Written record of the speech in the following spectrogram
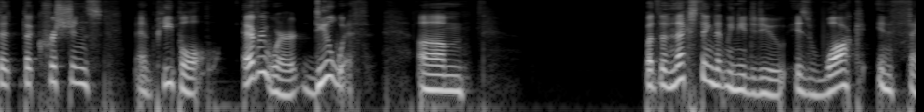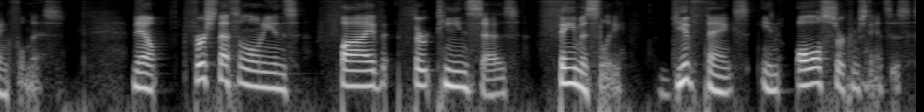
that that Christians and people everywhere deal with. Um, but the next thing that we need to do is walk in thankfulness. Now, 1 Thessalonians 5:13 says famously, "Give thanks in all circumstances,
